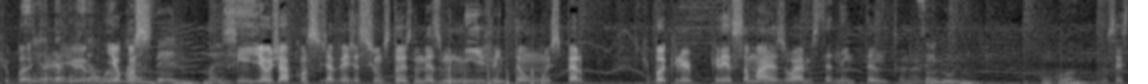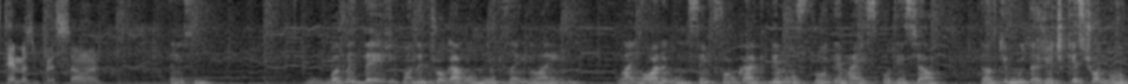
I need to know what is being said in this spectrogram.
Que o Buckner. Sim, até por e ser eu, um eu mais cons- velho. Mas... Sim, e eu já, cons- já vejo assim uns dois no mesmo nível, então eu espero que o Buckner cresça mais, o Armstead nem tanto, né? Sem dúvida. Concordo. Não sei se tem a mesma impressão, né? Tenho sim. O Butler, desde quando eles jogavam juntos ainda lá em, lá em Oregon, sempre foi um cara que demonstrou ter mais potencial. Tanto que muita gente questionou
